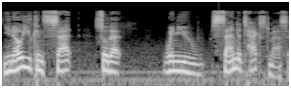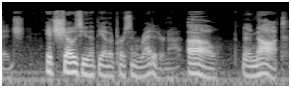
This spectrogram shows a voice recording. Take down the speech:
You know, you can set so that when you send a text message, it shows you that the other person read it or not. Oh, not.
